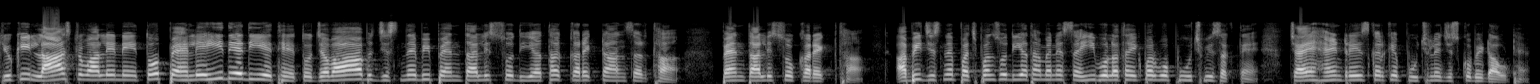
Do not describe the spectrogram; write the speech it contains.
क्योंकि लास्ट वाले ने तो पहले ही दे दिए थे। तो जवाब जिसने भी 4500 दिया था करेक्ट आंसर था। 4500 करेक्ट था। अभी जिसने 5500 दिया था, मैंने सही बोला था, एक बार वो पूछ भी सकते हैं। चाहे हैंड रेज करके पूछ लें, जिसको भी डाउट है।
